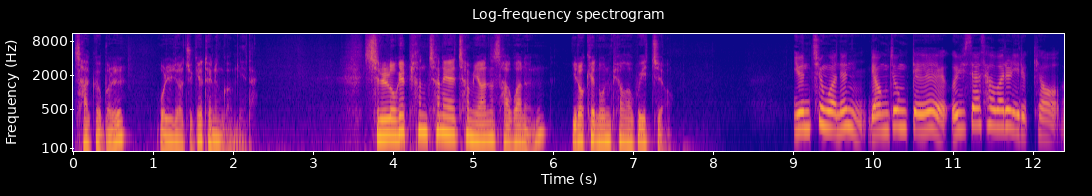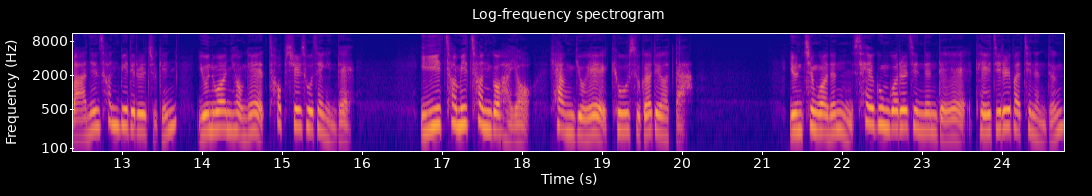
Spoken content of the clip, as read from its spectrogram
자급을 올려주게 되는 겁니다. 실록의 편찬에 참여한 사관은 이렇게 논평하고 있죠. 윤충원은 명종 때에 의사사화를 일으켜 많은 선비들을 죽인 윤원형의 첩실 소생인데 이 첨이 천거하여 향교의 교수가 되었다. 윤충원은 새 궁궐을 짓는 데에 대지를 바치는 등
